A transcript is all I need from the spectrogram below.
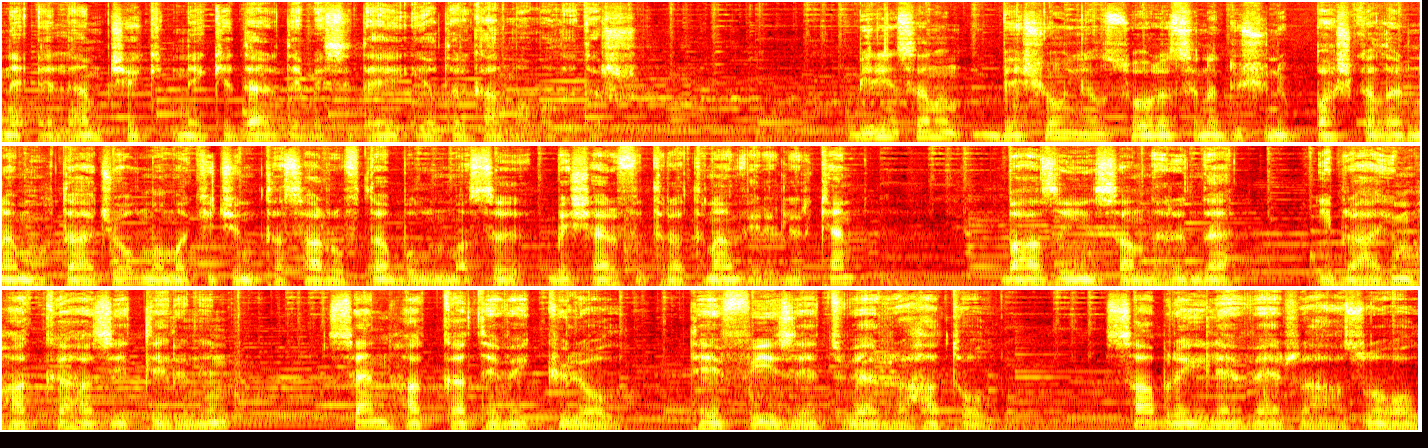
ne elem çek ne keder demesi de yadırganmamalıdır.'' Bir insanın 5-10 yıl sonrasını düşünüp başkalarına muhtaç olmamak için tasarrufta bulunması beşer fıtratına verilirken, bazı insanların da İbrahim Hakkı Hazretlerinin sen Hakk'a tevekkül ol, tevfiz et ve rahat ol, sabreyle ve razı ol,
